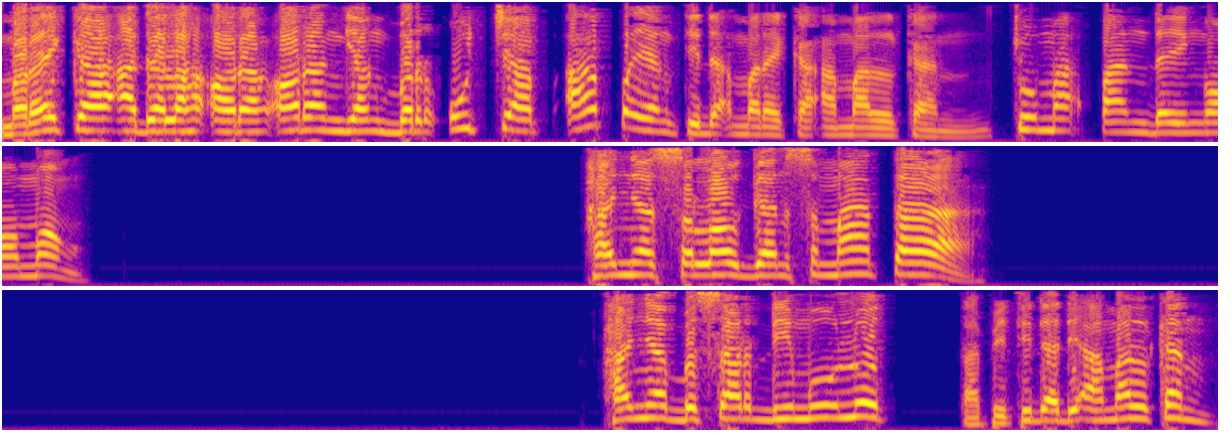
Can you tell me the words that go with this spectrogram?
Mereka adalah orang-orang yang berucap apa yang tidak mereka amalkan. Cuma pandai ngomong. Hanya slogan semata. Hanya besar di mulut tapi tidak diamalkan.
